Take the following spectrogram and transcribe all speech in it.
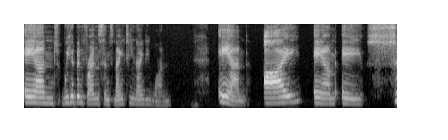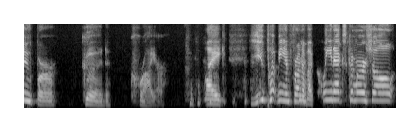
And we had been friends since 1991. And I am a super good crier. like, you put me in front of a Kleenex commercial,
